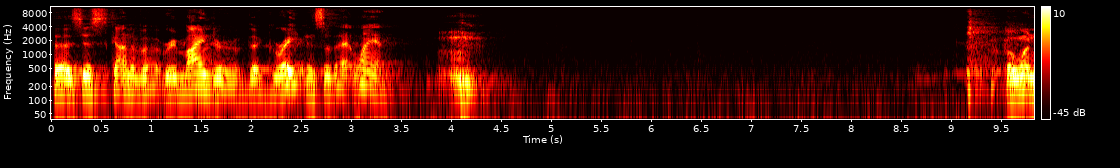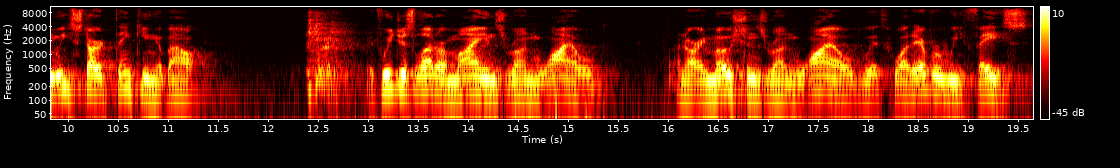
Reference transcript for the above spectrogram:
that's just kind of a reminder of the greatness of that land. but when we start thinking about if we just let our minds run wild and our emotions run wild with whatever we face,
